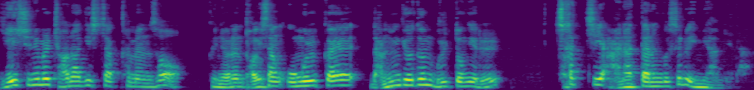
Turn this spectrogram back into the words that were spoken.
예수님을 전하기 시작하면서 그녀는 더 이상 우물가에 남겨둔 물동이를 찾지 않았다는 것을 의미합니다.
